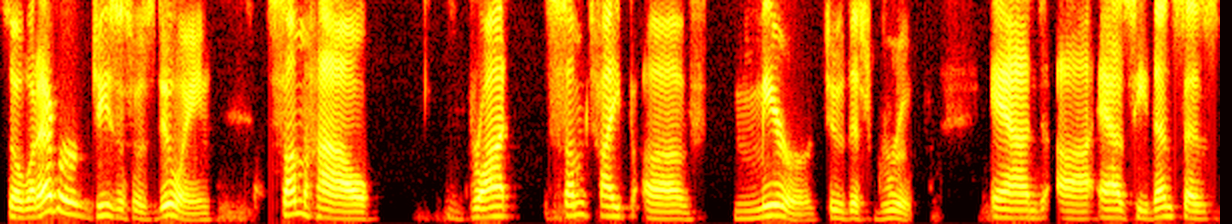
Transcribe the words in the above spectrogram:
So, whatever Jesus was doing somehow brought some type of mirror to this group. And uh, as he then says,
